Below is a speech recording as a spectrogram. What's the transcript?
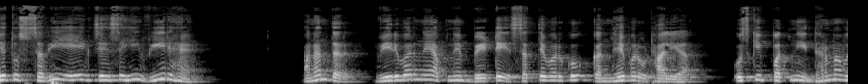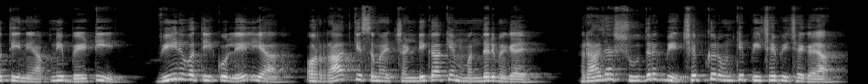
ये तो सभी एक जैसे ही वीर हैं. अनंतर वीरवर ने अपने बेटे सत्यवर को कंधे पर उठा लिया। उसकी पत्नी धर्मवती ने अपनी बेटी वीरवती को ले लिया और रात के समय चंडिका के मंदिर में गए। राजा शूद्रक भी छिपकर उनके पीछे पीछे गया।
